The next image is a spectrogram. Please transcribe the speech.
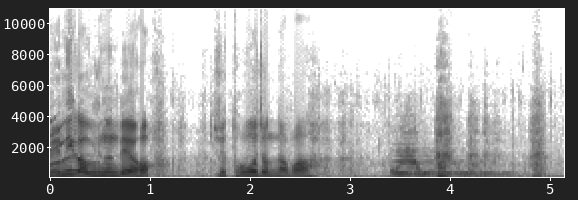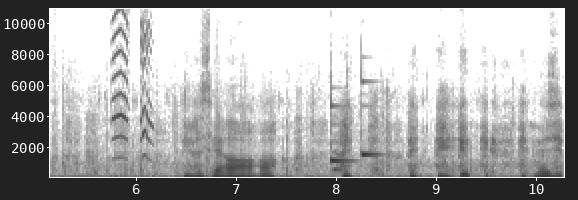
매미가 우는데요? 진짜 더워졌나 봐 안녕하세요 안녕하세요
